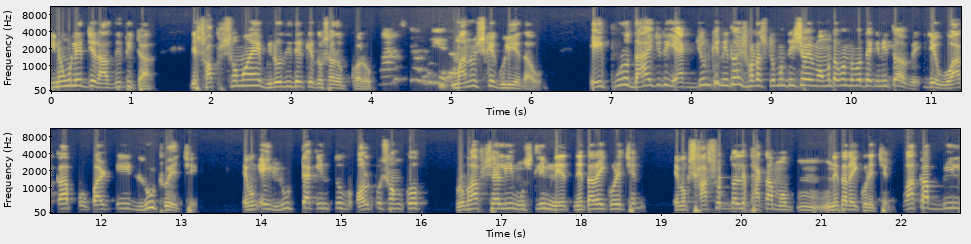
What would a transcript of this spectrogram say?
তৃণমূলের যে রাজনীতিটা যে সব সময় বিরোধীদেরকে দোষারোপ করো মানুষকে গুলিয়ে দাও এই পুরো দায় যদি একজনকে নিতে হয় স্বরাষ্ট্রমন্ত্রী হিসেবে মমতা বন্দ্যোপাধ্যায়কে নিতে হবে যে ওয়াকা প্রপার্টি লুট হয়েছে। এবং এই লুটটা কিন্তু অল্প সংখ্যক প্রভাবশালী মুসলিম নেতারাই করেছেন এবং শাসক দলে থাকা নেতারাই করেছেন। ওয়াকাব বিল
